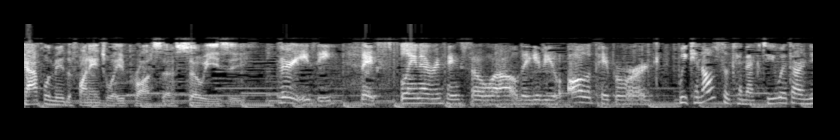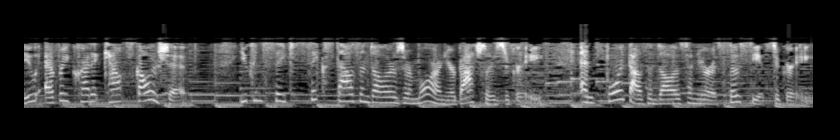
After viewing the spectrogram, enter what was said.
Kaplan made the financial aid process so easy. Very easy. They explain everything so well. They give you all the paperwork. We can also connect you with our new Every Credit Count scholarship. You can save $6,000 or more on your bachelor's degree and $4,000 on your associate's degree.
